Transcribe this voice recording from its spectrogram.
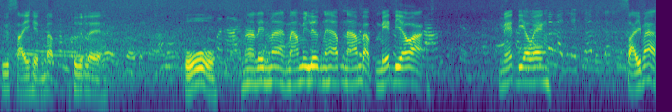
คือใสเห็นแบบพื้นเลยอะโอ้น่าเล่นมาก น้ำไม่ลึกนะครับ น้ำแบบเมตรเดียวอะ เมตรเดียวเอง ใสมาก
